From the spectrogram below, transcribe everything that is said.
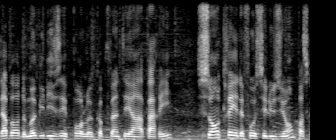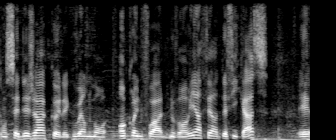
d'abord de, mobiliser pour le COP21 à Paris sans créer de fausses illusions, parce qu'on sait déjà que les gouvernements, encore une fois, ne vont rien faire d'efficace. Et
